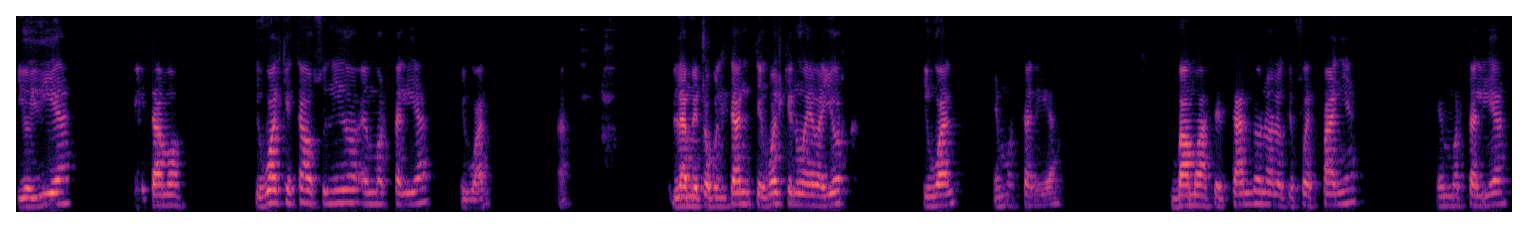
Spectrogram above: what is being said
y hoy día estamos igual que Estados Unidos en mortalidad, igual. ¿ah? La metropolitana igual que Nueva York, igual en mortalidad. Vamos acercándonos a lo que fue España en mortalidad.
